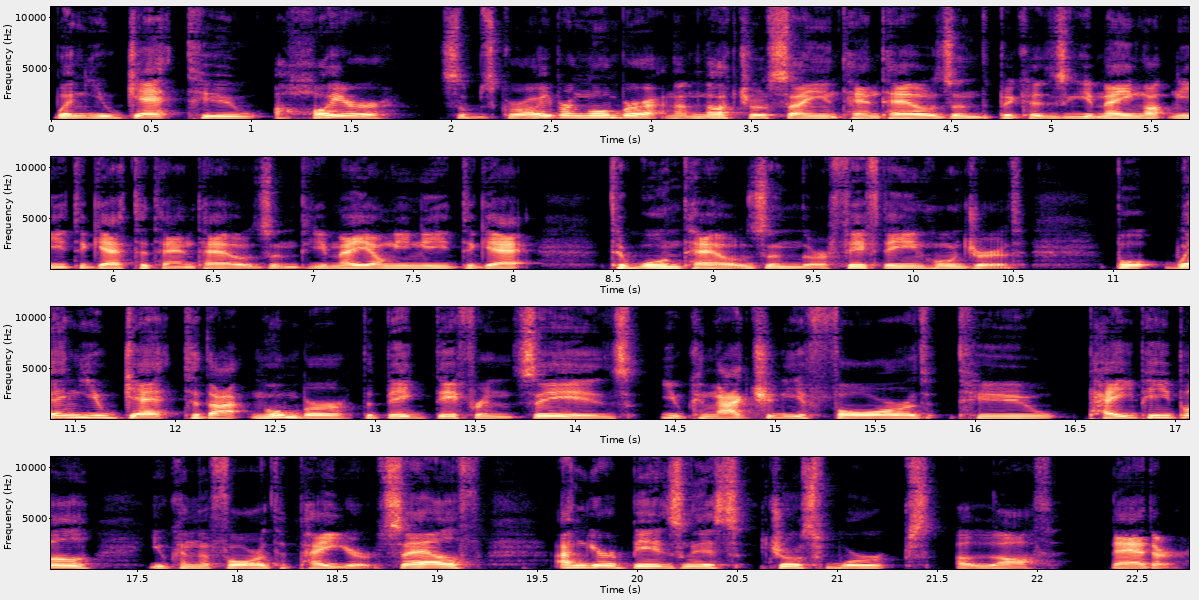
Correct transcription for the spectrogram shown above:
when you get to a higher subscriber number, and I'm not just saying 10,000 because you may not need to get to 10,000, you may only need to get to 1,000 or 1,500. But when you get to that number, the big difference is you can actually afford to pay people, you can afford to pay yourself, and your business just works a lot better.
